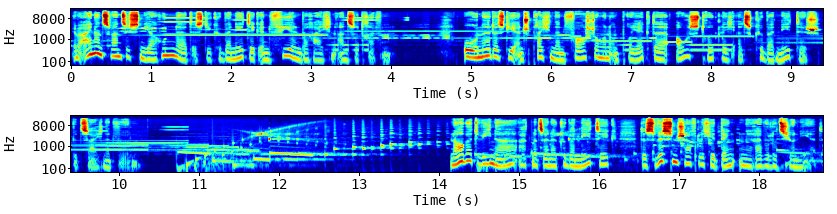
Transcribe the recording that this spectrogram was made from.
Im 21. Jahrhundert ist die Kybernetik in vielen Bereichen anzutreffen, ohne dass die entsprechenden Forschungen und Projekte ausdrücklich als kybernetisch bezeichnet würden. Norbert Wiener hat mit seiner Kybernetik das wissenschaftliche Denken revolutioniert.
